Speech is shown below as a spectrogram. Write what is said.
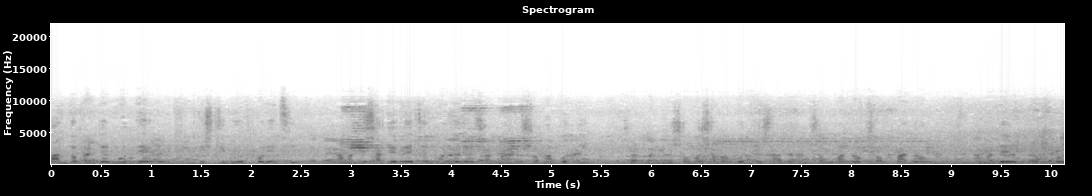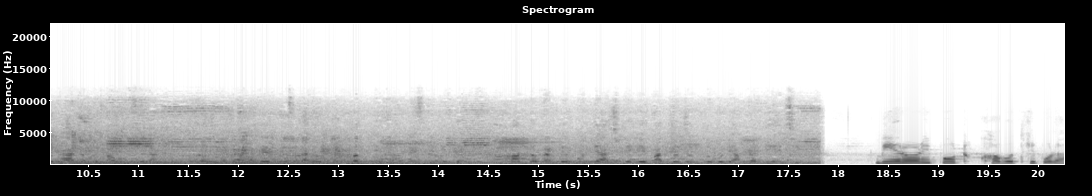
বাদ্যকার্যের মধ্যে ডিস্ট্রিবিউট করেছি। আমাদের সাথে রয়েছেন মণ্ডলের সম্মানীয় সভাপতি, সম্মানীয় সহসভাপতি, সাধারণ সম্পাদক সম্পাদক, আমাদের প্রধান এবং কাউন্সিলর আমাদের উপস্থিতিতে মধ্যে আজকে এই বাদ্যযন্ত্রগুলি আমরা দিয়েছি। ব্যুরো রিপোর্ট খবর ত্রিপুরা।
